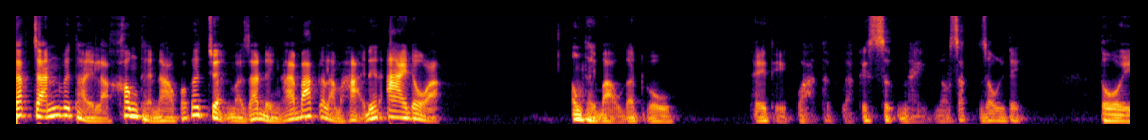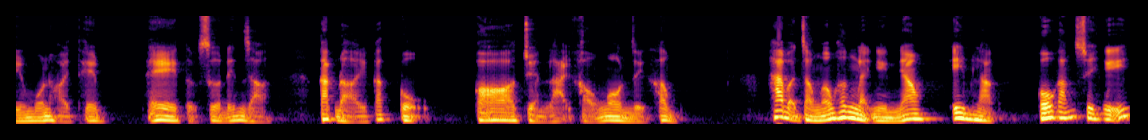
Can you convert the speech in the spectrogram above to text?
Chắc chắn với thầy là không thể nào có cái chuyện mà gia đình hai bác cứ làm hại đến ai đâu ạ. Ông thầy bảo gật gù. Thế thì quả thực là cái sự này nó rắc rối đấy. Tôi muốn hỏi thêm. Thế từ xưa đến giờ, các đời các cụ có truyền lại khẩu ngôn gì không? Hai vợ chồng ông Hưng lại nhìn nhau, im lặng, cố gắng suy nghĩ.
